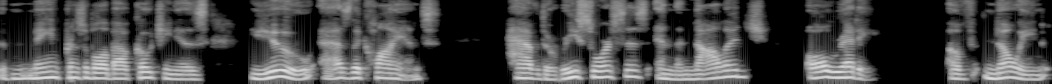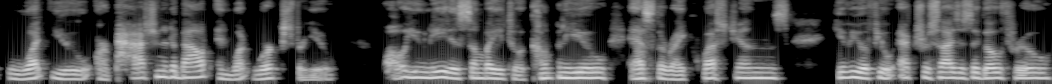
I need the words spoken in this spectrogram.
the main principle about coaching is you, as the client, have the resources and the knowledge already of knowing what you are passionate about and what works for you. All you need is somebody to accompany you, ask the right questions, give you a few exercises to go through,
